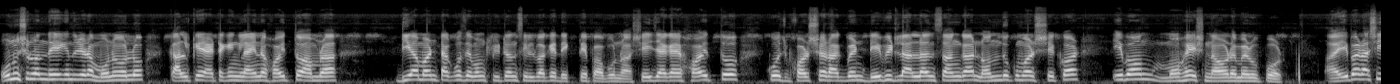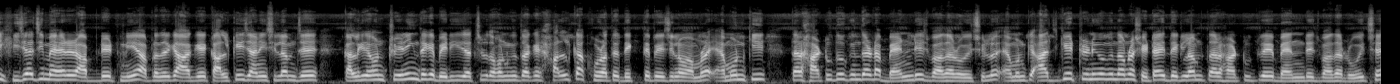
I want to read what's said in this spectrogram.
অনুশীলন থেকে কিন্তু যেটা মনে হলো, কালকের অ্যাটাকিং লাইনে হয়তো আমরা ডিয়ামান টাকোস এবং ক্লিটন সিলভাকে দেখতে পাবো না। সেই জায়গায় হয়তো কোচ ভরসা রাখবেন ডেভিড লাল্লান সাঙ্গা নন্দকুমার শেখর এবং মহেশ নাওরমের উপর। এবার আসি হিজাজি মেহেরের আপডেট নিয়ে। আপনাদেরকে আগে কালকেই জানিয়েছিলাম যে কালকে যখন ট্রেনিং থেকে বেরিয়ে যাচ্ছিল, তখন কিন্তু তাকে হালকা খোঁড়াতে দেখতে পেয়েছিলাম আমরা। এমনকি তার হাঁটুতেও কিন্তু একটা ব্যান্ডেজ বাঁধা রয়েছিল। এমনকি আজকের ট্রেনিংও কিন্তু আমরা সেটাই দেখলাম, তার হাঁটুতে ব্যান্ডেজ বাঁধা রয়েছে।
